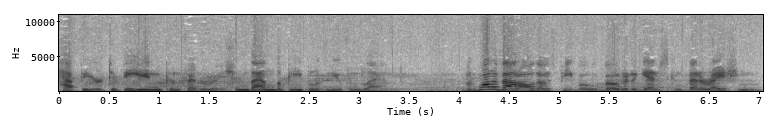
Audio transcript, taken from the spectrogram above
happier to be in Confederation than the people of Newfoundland. But what about all those people who voted against Confederation?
